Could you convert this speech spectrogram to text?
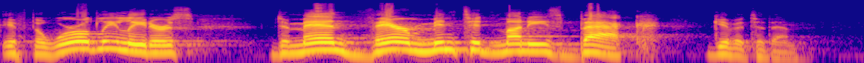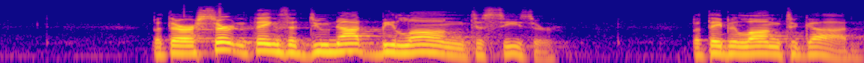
If the worldly leaders demand their minted monies back, give it to them. But there are certain things that do not belong to Caesar, but they belong to God.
